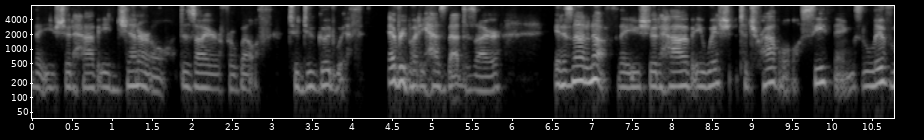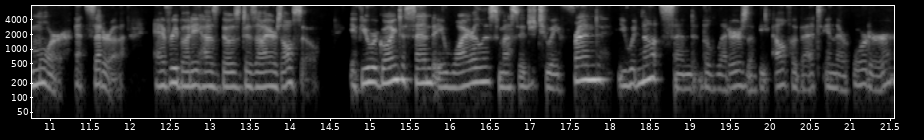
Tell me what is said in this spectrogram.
that you should have a general desire for wealth to do good with Everybody has that desire. It is not enough that you should have a wish to travel, see things, live more, etc. Everybody has those desires also. If you were going to send a wireless message to a friend, you would not send the letters of the alphabet in their order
